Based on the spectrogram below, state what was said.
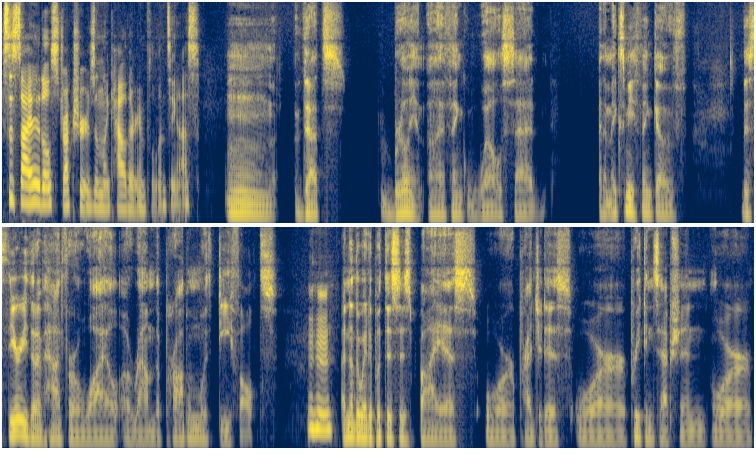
societal structures and like how they're influencing us. Mm, that's brilliant and I think well said. And it makes me think of this theory that I've had for a while around the problem with defaults. Mm-hmm. Another way to put this is bias or prejudice or preconception or,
